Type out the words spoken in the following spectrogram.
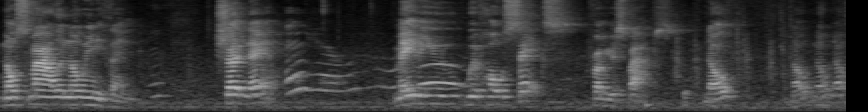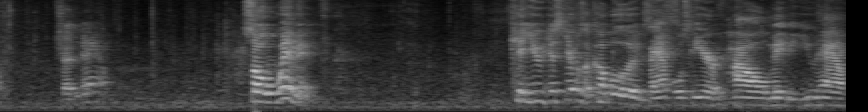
No smiling. No anything. Shutting down. Maybe you withhold sex from your spouse. No, no, no, no. Shutting down. So women, can you just give us a couple of examples here of how maybe you have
